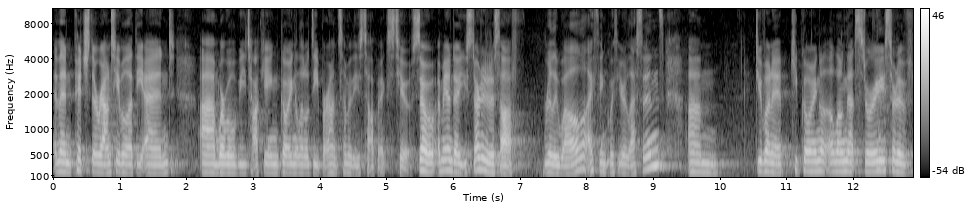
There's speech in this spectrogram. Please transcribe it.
and then pitch the roundtable at the end um, where we'll be talking, going a little deeper on some of these topics too. So, Amanda, you started us off really well, I think, with your lessons. Um, do you want to keep going along that story, sort of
